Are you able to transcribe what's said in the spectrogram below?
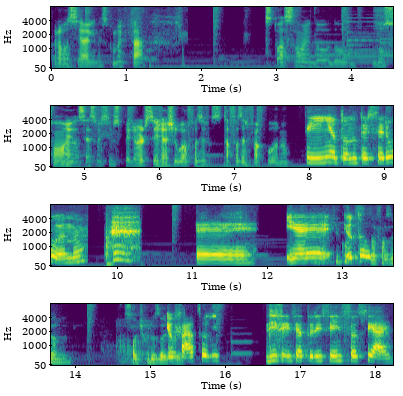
Pra você, Agnes, como é que tá situação aí do, do, do sonho, acesso ao ensino superior? Você já chegou a fazer. Você tá fazendo facu ou não? Sim, eu tô no terceiro ano. É, e é. que Eu, tô, você tá fazendo? Só de curiosidade. eu faço li- licenciatura em Ciências Sociais.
